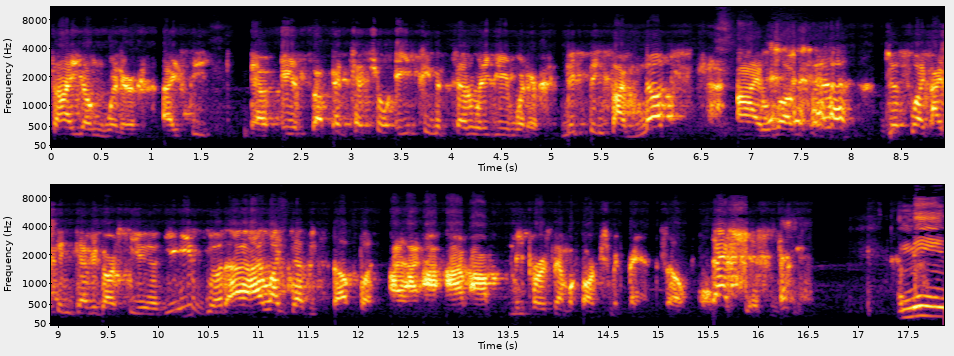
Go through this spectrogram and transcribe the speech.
Cy Young winner. I see uh, it's a potential 18 to 10 win game winner. Nick thinks I'm nuts. I love him. just like I think Deivi Garcia, he's good. I, I like Deivi stuff, but I, I, I, I, I'm, me personally, I'm a Clarke Schmidt fan. So that's just me. I mean,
